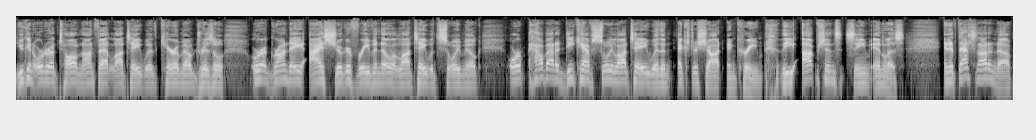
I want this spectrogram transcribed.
You can order a tall non fat latte with caramel drizzle, or a grande iced sugar free vanilla latte with soy milk, or how about a decaf soy latte with an extra shot and cream? The options seem endless. And if that's not enough,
